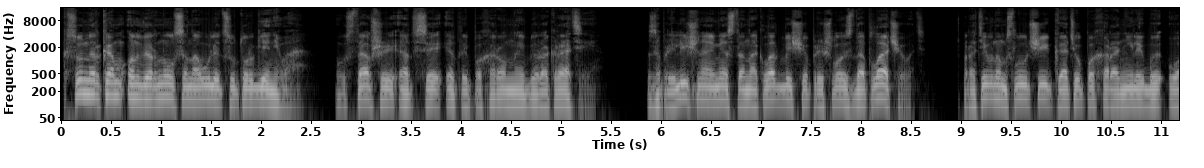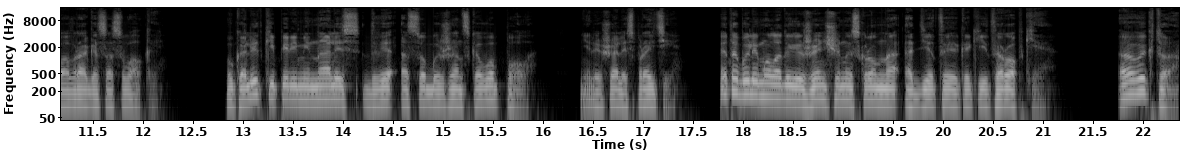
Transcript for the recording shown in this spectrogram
К сумеркам он вернулся на улицу Тургенева, уставший от всей этой похоронной бюрократии. За приличное место на кладбище пришлось доплачивать. В противном случае Катю похоронили бы у оврага со свалкой. У калитки переминались две особы женского пола. Не решались пройти. Это были молодые женщины, скромно одетые какие-то робкие. «А вы кто?»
